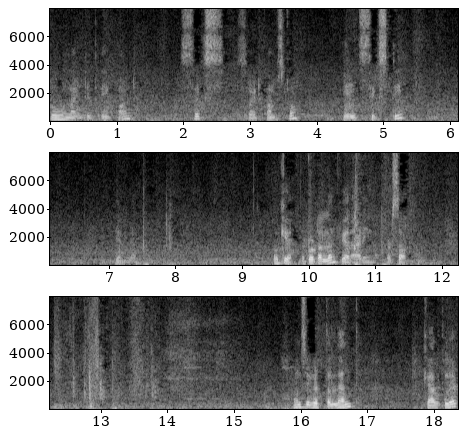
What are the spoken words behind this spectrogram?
293.6 so it comes to 860 mm okay the total length we are adding now. That's all. Once you get the length calculate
